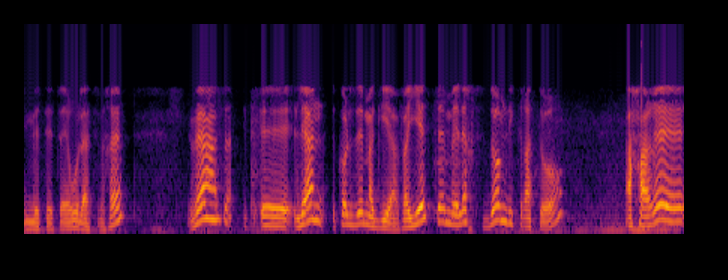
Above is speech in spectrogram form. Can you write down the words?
אם תציירו לעצמכם. ואז אה, לאן כל זה מגיע? ויצא מלך סדום לקראתו, אחרי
